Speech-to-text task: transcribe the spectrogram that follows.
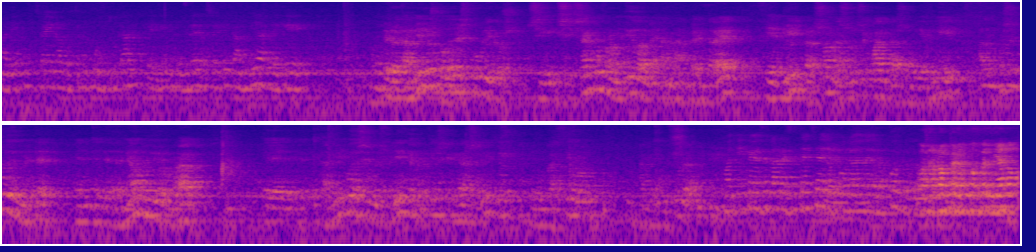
María hay una cuestión cultural que hay que entender, o sea, hay que cambiar de que... Pues, pero también los poderes públicos, si, si se han comprometido a, a, a traer 100.000 personas, o no sé cuántas, o 10.000, a lo mejor se pueden meter en, en determinado medio rural. Eh, que también puede ser una experiencia, pero tienes que crear servicios, educación, agricultura. Como tiene que vencer la resistencia de los pobladores de los pueblos. Vamos a romper un poco el diálogo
